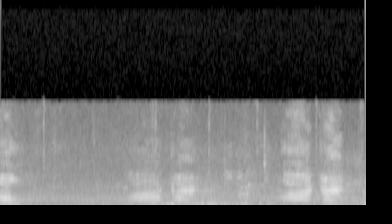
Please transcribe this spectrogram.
Não! Aqui! Aqui!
